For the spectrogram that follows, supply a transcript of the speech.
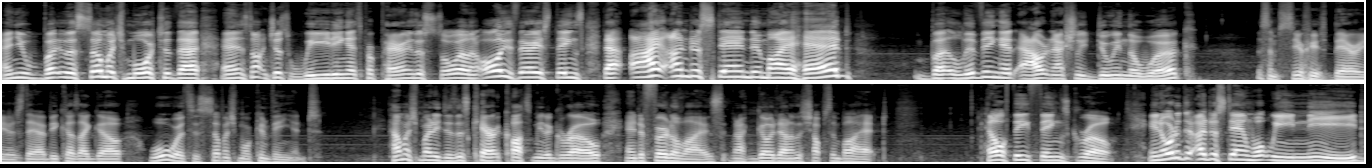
And you, but there's so much more to that. And it's not just weeding, it's preparing the soil and all these various things that I understand in my head, but living it out and actually doing the work, there's some serious barriers there because I go, Woolworths is so much more convenient. How much money does this carrot cost me to grow and to fertilize when I can go down to the shops and buy it? Healthy things grow. In order to understand what we need,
